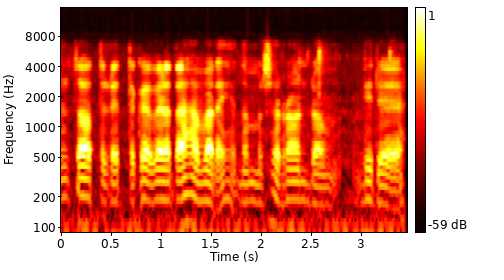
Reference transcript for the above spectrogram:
nyt ajattelin, että käy vielä tähän väliin tämmösen random video.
